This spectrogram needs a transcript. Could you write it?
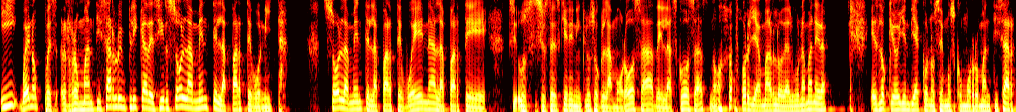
Y bueno, pues romantizarlo implica decir solamente la parte bonita solamente la parte buena, la parte, si, ustedes quieren, incluso glamorosa de las cosas, ¿no? Por llamarlo de alguna manera, es lo que hoy en día conocemos como romantizar.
